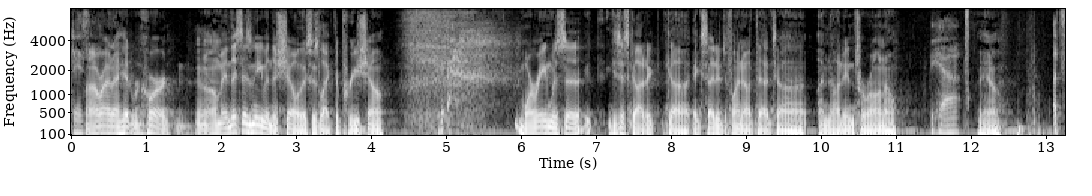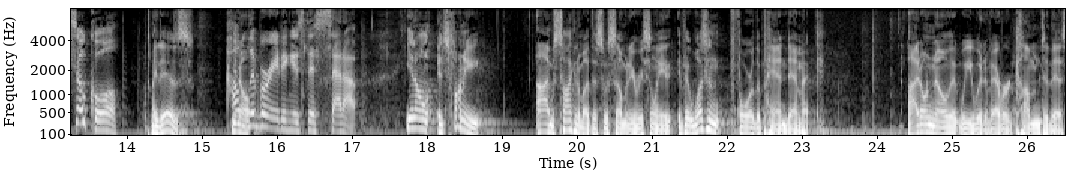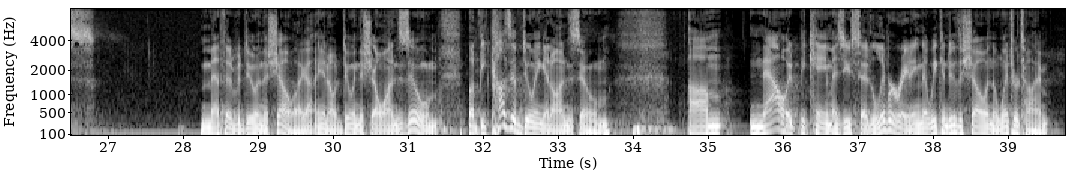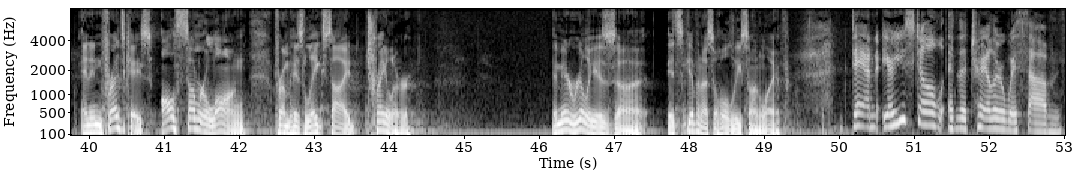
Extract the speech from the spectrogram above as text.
That is. All right, I hit record. You know, I mean, this isn't even the show. This is like the pre-show. Maureen was uh, just got uh, excited to find out that uh, I'm not in Toronto. Yeah. Yeah, That's so cool. it is. How you know, liberating is this setup? You know, it's funny. I was talking about this with somebody recently. If it wasn't for the pandemic, I don't know that we would have ever come to this method of doing the show, like uh, you know, doing the show on Zoom. But because of doing it on Zoom, um, now it became, as you said, liberating that we can do the show in the wintertime. And in Fred's case, all summer long from his lakeside trailer. I mean, it really is. Uh, it's given us a whole lease on life. Dan, are you still in the trailer with um,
